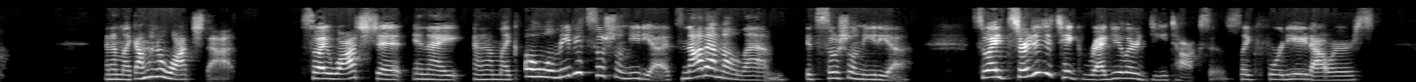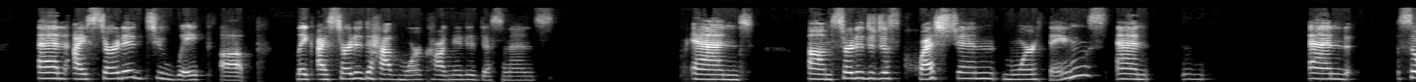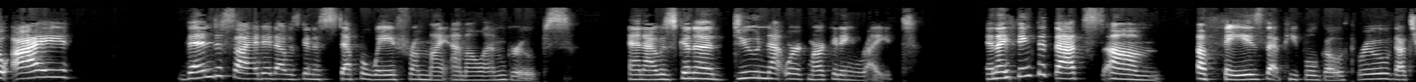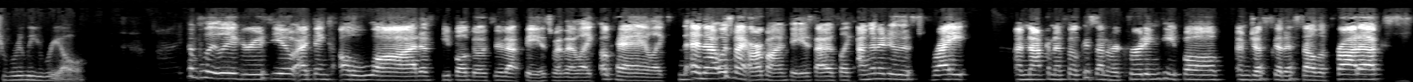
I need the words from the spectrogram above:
and i'm like i'm going to watch that. So i watched it and i and i'm like oh well maybe it's social media. It's not mlm it's social media. So i started to take regular detoxes like 48 hours and i started to wake up. Like I started to have more cognitive dissonance and um, started to just question more things and and so I then decided I was going to step away from my MLM groups and I was going to do network marketing right. And I think that that's um, a phase that people go through that's really real completely agree with you. I think a lot of people go through that phase where they're like, okay, like, and that was my Arbonne phase. I was like, I'm going to do this right. I'm not going to focus on recruiting people. I'm just going to sell the products.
